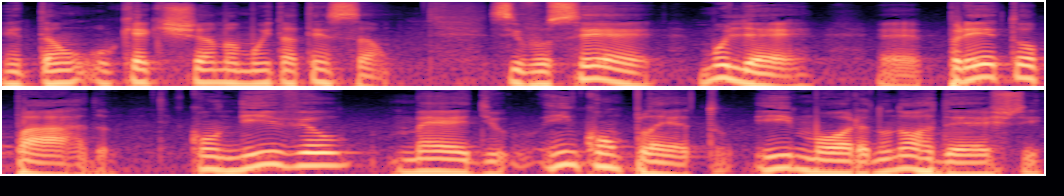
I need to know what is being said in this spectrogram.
Então, o que é que chama muita atenção? Se você é mulher, é, preto ou pardo, com nível médio incompleto e mora no Nordeste,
